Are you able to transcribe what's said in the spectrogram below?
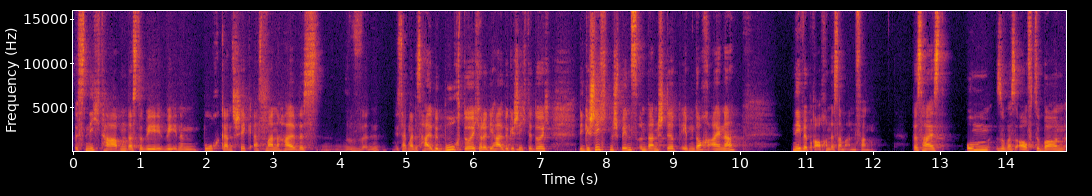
es nicht haben, dass du wie, wie in einem Buch ganz schick erstmal ein halbes, ich sag mal, das halbe Buch durch oder die halbe Geschichte durch, die Geschichten spinnst und dann stirbt eben doch einer. Nee, wir brauchen das am Anfang. Das heißt, um sowas aufzubauen,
